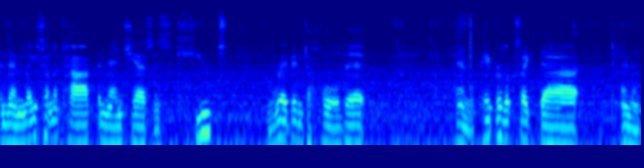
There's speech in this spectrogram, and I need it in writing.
And then lace on the top, and then she has this cute ribbon to hold it. And the paper looks like that. And then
